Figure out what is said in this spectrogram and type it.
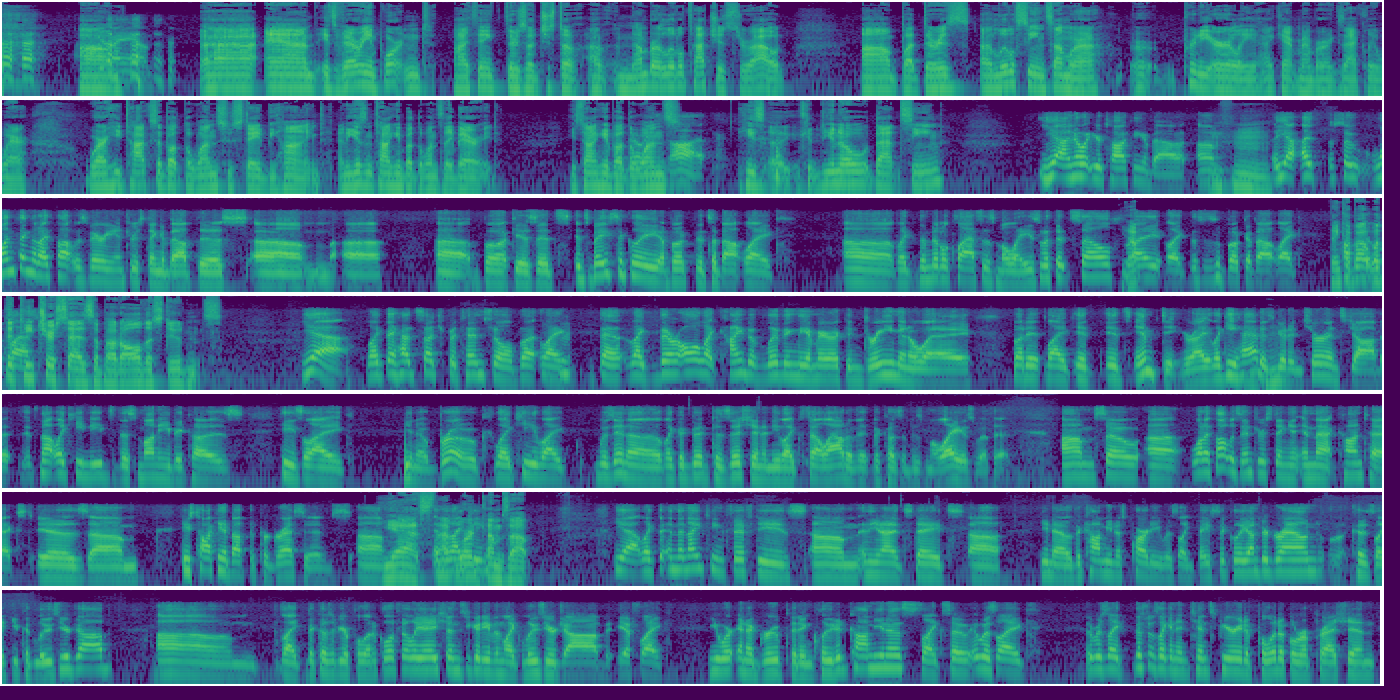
Here I am. uh, and it's very important. I think there's a, just a, a number of little touches throughout, uh, but there is a little scene somewhere, er, pretty early. I can't remember exactly where, where he talks about the ones who stayed behind, and he isn't talking about the ones they buried. He's talking about the No, he's ones. not. He's. Uh, do you know that scene? Yeah, I know what you're talking about. Um, Hmm. Yeah, I, so one thing that I thought was very interesting about this um, uh, uh, book is it's it's basically a book that's about like uh, like the middle class's malaise with itself, Yep. right? Like this is a book about like Think about what the class- teacher says about all the students. Yeah, like they had such potential, but like that, like they're all like kind of living the American dream in a way, but it like it it's empty, right? Like he had his good insurance job. It, it's not like he needs this money because he's like, you know, broke. Like he like was in a like a good position and he like fell out of it because of his malaise with it. Um, so uh, what I thought was interesting in, in that context is um, he's talking about the progressives. Um, yes, that word comes up. yeah, like the, in the 1950s um, in the United States, uh, you know, the Communist Party was like basically underground because like you could lose your job. um, like because of your political affiliations. You could even like lose your job if like you were in a group that included communists. Like so, it was like there was like this was like an intense period of political repression,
